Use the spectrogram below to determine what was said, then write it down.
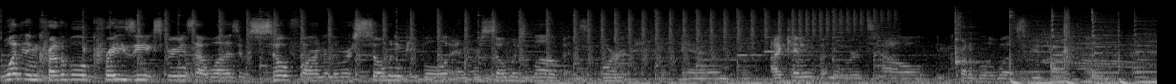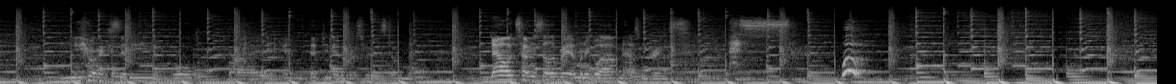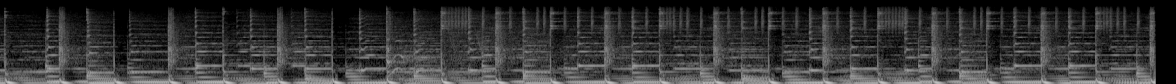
What an incredible, crazy experience that was. It was so fun, and there were so many people, and there was so much love and support. And I can't even put into words how incredible it was to be a part of New York City World Pride and 50th anniversary of Stonewall. Now it's time to celebrate. I'm gonna go out and have some drinks. Yes! Woo!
